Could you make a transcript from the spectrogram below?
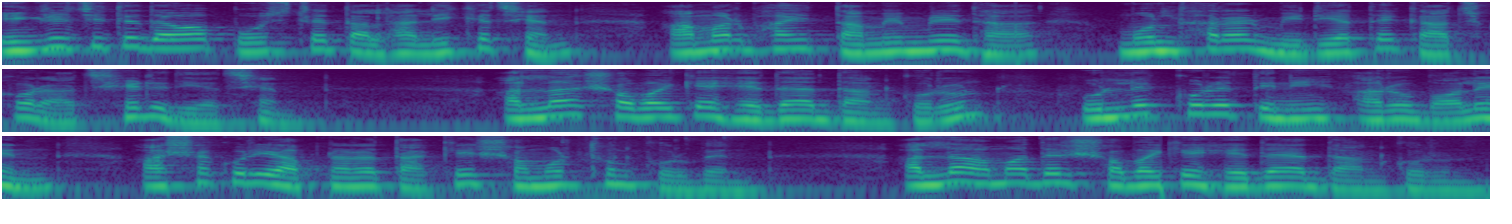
ইংরেজিতে দেওয়া পোস্টে তালহা লিখেছেন, আমার ভাই তামিম মৃধা মূলধারার মিডিয়াতে কাজ করা ছেড়ে দিয়েছেন। আল্লাহ সবাইকে হেদায়ত দান করুন। উল্লেখ করে তিনি আরও বলেন, আশা করি আপনারা তাকে সমর্থন করবেন। আল্লাহ আমাদের সবাইকে হেদায়ত দান করুন।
